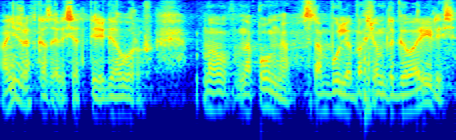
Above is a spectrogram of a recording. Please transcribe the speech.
они же отказались от переговоров. Ну, напомню, в Стамбуле обо всем договорились.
